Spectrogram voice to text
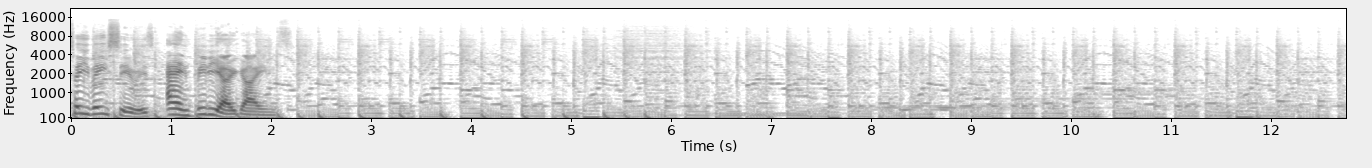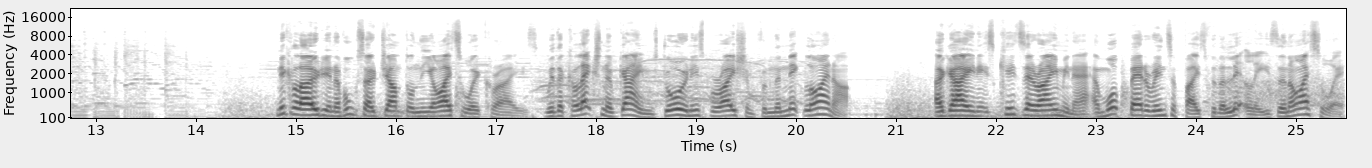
TV series, and video games? Nickelodeon have also jumped on the EyeToy craze, with a collection of games drawing inspiration from the Nick lineup. Again, it's kids they're aiming at, and what better interface for the littlies than EyeToy?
